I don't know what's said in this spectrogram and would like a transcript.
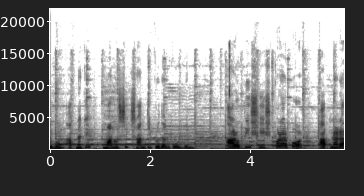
এবং আপনাকে মানসিক শান্তি প্রদান করবেন। আরতি শেষ করার পর আপনারা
